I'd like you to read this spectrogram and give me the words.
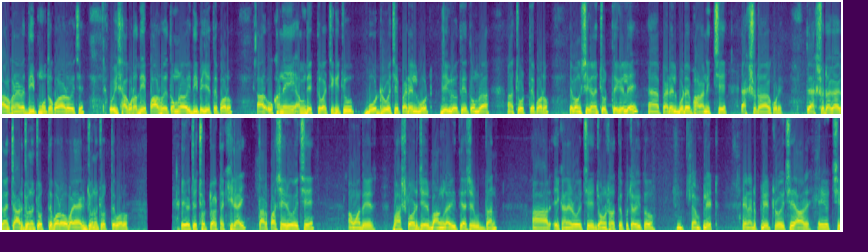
আর ওখানে একটা দ্বীপ মতো করা রয়েছে। ওই সাগরা দিয়ে পার হয়ে তোমরা ওই দ্বীপে যেতে পারো। আর ওখানে আমি দেখতে পাচ্ছি কিছু বোট রয়েছে, প্যাডেল বোট, যেগুলোতে তোমরা চড়তে পারো। এবং সেখানে চড়তে গেলে প্যাডেল বোর্ডে ভাড়া নিচ্ছে একশো টাকা করে। তো একশো টাকা এখানে চারজনও চড়তে পারো বা একজনও চড়তে পারো। এই হচ্ছে ছোট্ট একটা খিরাই, তার পাশেই রয়েছে আমাদের ভাস্কর্যের বাংলার ইতিহাসের উদ্যান। আর এখানে রয়েছে জনস্বার্থে প্রচারিত প্যাম্পলেট এখানে একটা প্লেট রয়েছে আর এই হচ্ছে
